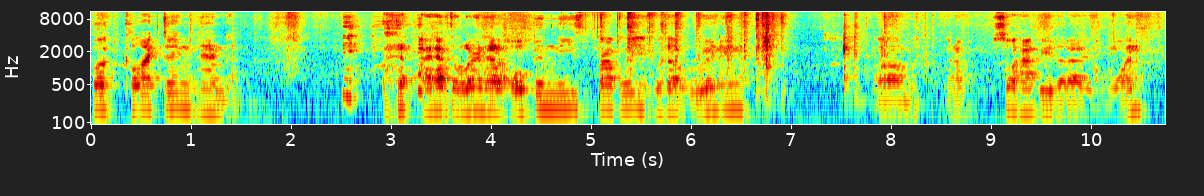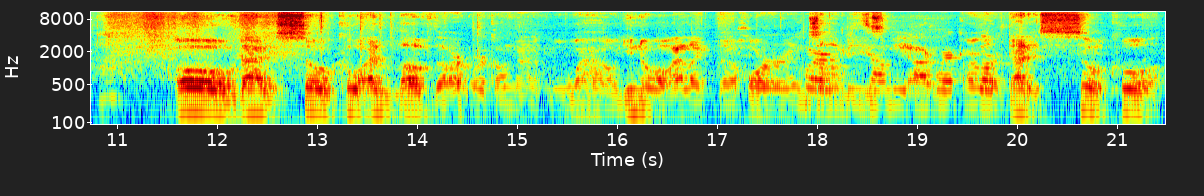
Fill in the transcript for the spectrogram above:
book collecting, and I have to learn how to open these properly without ruining. Um, and I'm so happy that I won. Oh, that is so cool! I love the artwork on that. Wow, you know I like the horror and Horror, zombies Zombie artwork. artwork. Well, That is so cool.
